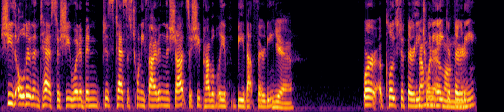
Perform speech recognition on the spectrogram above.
she's older than Tess, so she would have been because Tess is 25 in this shot, so she'd probably be about 30 yeah, or uh, close to 30, Somewhere 28 to along there. 30.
